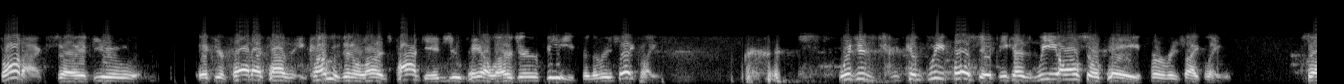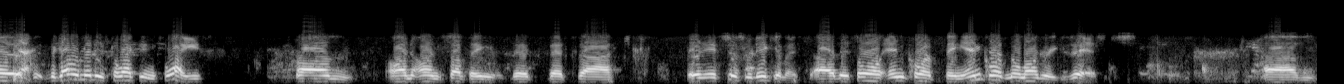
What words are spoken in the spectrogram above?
products. So if you if your product has it comes in a large package, you pay a larger fee for the recycling. which is complete bullshit because we also pay for recycling. So Yeah. the government is collecting twice um, on on something that that's uh, it, it's just ridiculous. Uh, this whole Encorp thing. Encorp no longer exists. Um,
